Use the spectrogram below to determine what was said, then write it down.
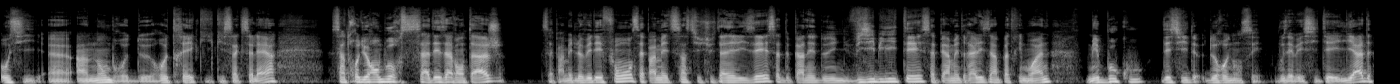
aussi euh, un nombre de retraits qui, qui s'accélère. S'introduire en bourse, ça a des avantages. Ça permet de lever des fonds, ça permet de s'institutionnaliser, ça permet de donner une visibilité, ça permet de réaliser un patrimoine, mais beaucoup décident de renoncer. Vous avez cité Iliad,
